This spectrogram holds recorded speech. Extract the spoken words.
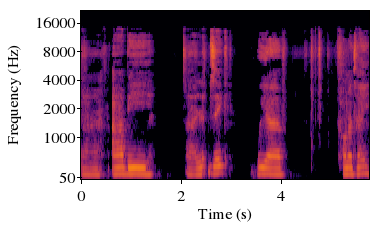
Uh, RB uh, Leipzig. We have Konate.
